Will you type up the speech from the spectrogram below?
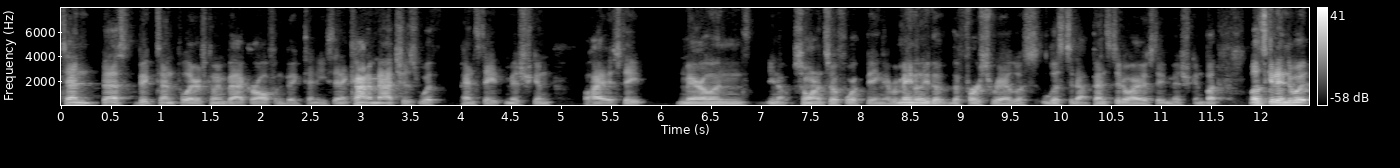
10 best Big Ten players coming back are all from Big Ten East. And it kind of matches with Penn State, Michigan, Ohio State, Maryland, you know, so on and so forth being there. But mainly the, the first three I list, listed out Penn State, Ohio State, Michigan. But let's get into it.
